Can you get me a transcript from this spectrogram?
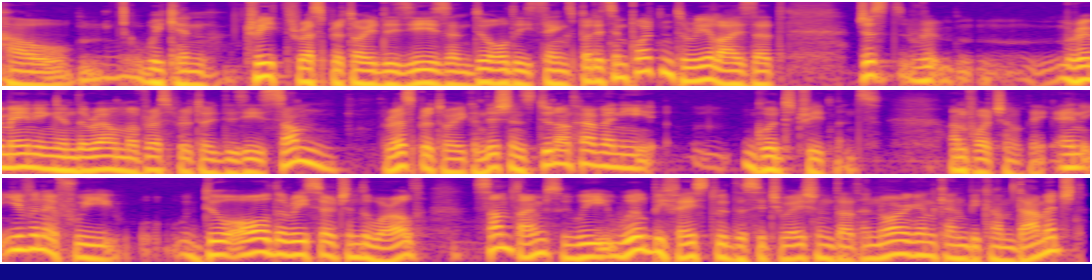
how we can treat respiratory disease and do all these things. But it's important to realize that just re- remaining in the realm of respiratory disease, some respiratory conditions do not have any good treatments, unfortunately. And even if we do all the research in the world, sometimes we will be faced with the situation that an organ can become damaged,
